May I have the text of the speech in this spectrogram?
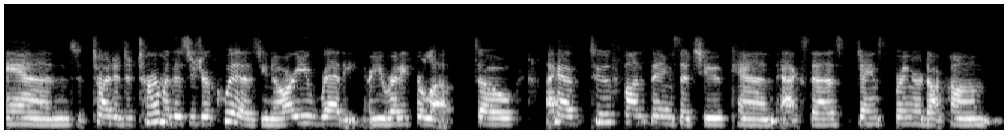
and try to determine this is your quiz. You know, are you ready? Are you ready for love? So I have two fun things that you can access janespringer.com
